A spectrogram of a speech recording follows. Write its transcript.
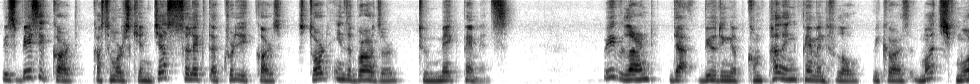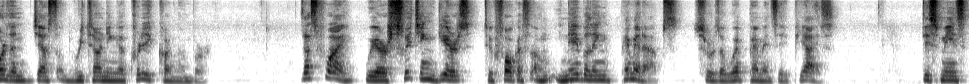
With Basic Card, customers can just select a credit card stored in the browser to make payments. We've learned that building a compelling payment flow requires much more than just returning a credit card number. That's why we are switching gears to focus on enabling payment apps through the Web Payments APIs. This means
